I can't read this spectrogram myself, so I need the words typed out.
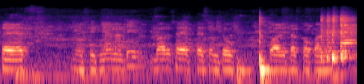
tes musiknya. Nanti baru saya tes untuk kualitas vokalnya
